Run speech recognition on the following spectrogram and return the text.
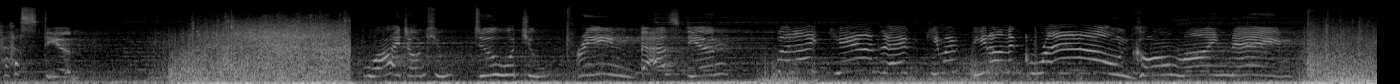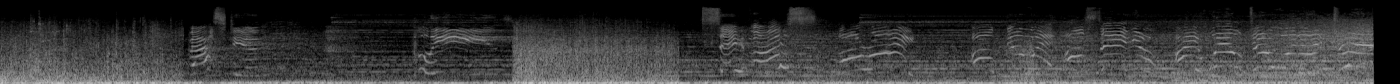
Sebastian! Why don't you do what you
